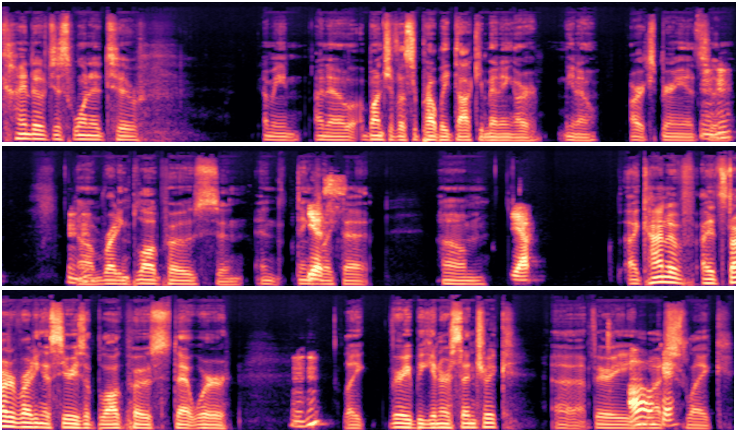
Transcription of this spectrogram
kind of just wanted to I mean, I know a bunch of us are probably documenting our, you know, our experience hmm and hmm um, writing blog posts and and things like that. Um, Yeah. I kind of I had started writing a series of blog posts that were hmm like very beginner centric, uh, very Oh, okay. much like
